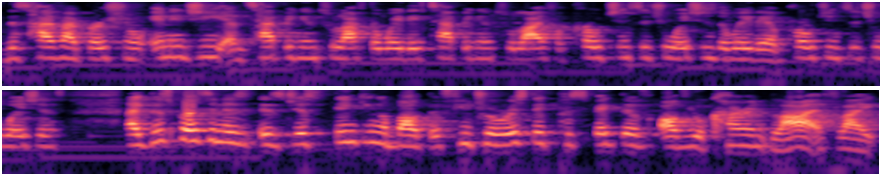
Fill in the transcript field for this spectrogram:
this high vibrational energy and tapping into life the way they're tapping into life, approaching situations the way they're approaching situations, like this person is, is just thinking about the futuristic perspective of your current life. Like,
